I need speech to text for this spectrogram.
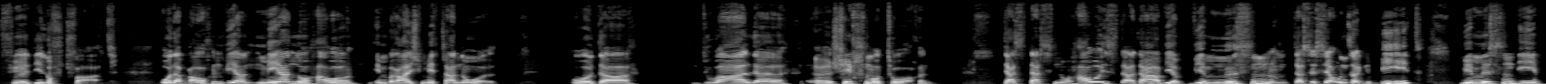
für die Luftfahrt? Oder brauchen wir mehr Know-how im Bereich Methanol? Oder duale äh, Schiffsmotoren? Das, das Know-how ist da da. Wir, wir müssen, das ist ja unser Gebiet, wir müssen die,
